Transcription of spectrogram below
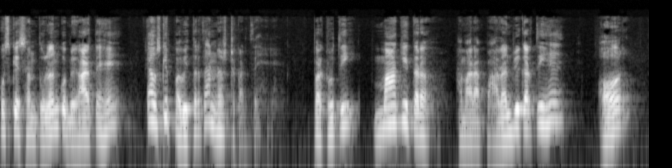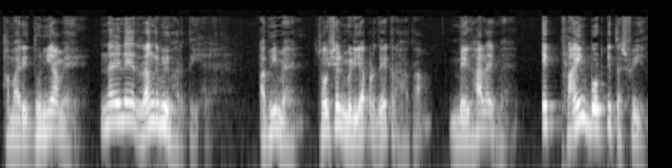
उसके संतुलन को बिगाड़ते हैं या उसकी पवित्रता नष्ट करते हैं। प्रकृति माँ की तरह हमारा पालन भी करती है और हमारी दुनिया में नए नए रंग भी भरती है। अभी मैं सोशल मीडिया पर देख रहा था, मेघालय में एक फ्लाइंग बोट की तस्वीर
